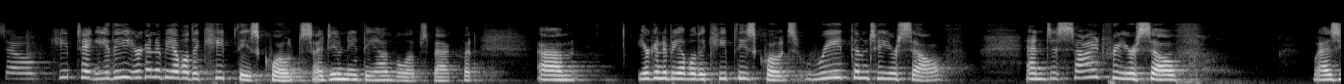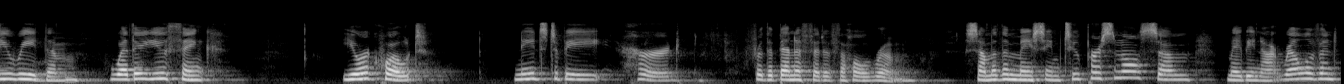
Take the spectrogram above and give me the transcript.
So keep taking, you're going to be able to keep these quotes. I do need the envelopes back, but um, you're going to be able to keep these quotes, read them to yourself, and decide for yourself as you read them whether you think your quote needs to be heard for the benefit of the whole room. Some of them may seem too personal, some maybe not relevant,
